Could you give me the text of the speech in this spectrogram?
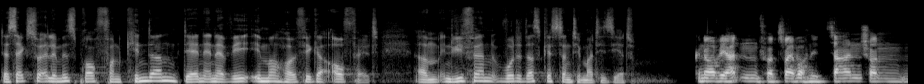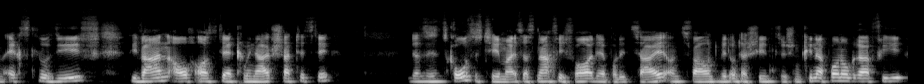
Der sexuelle Missbrauch von Kindern, der in NRW immer häufiger auffällt. Ähm, inwiefern wurde das gestern thematisiert? Genau, wir hatten vor zwei Wochen die Zahlen schon exklusiv. Die waren auch aus der Kriminalstatistik. Das ist jetzt großes Thema, ist das nach wie vor der Polizei. Und zwar wird unterschieden zwischen Kinderpornografie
